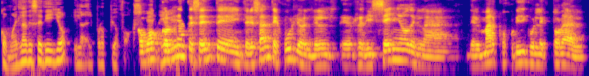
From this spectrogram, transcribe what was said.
como es la de Cedillo y la del propio Fox. Como, con un antecedente interesante, Julio, el del rediseño de la, del marco jurídico electoral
